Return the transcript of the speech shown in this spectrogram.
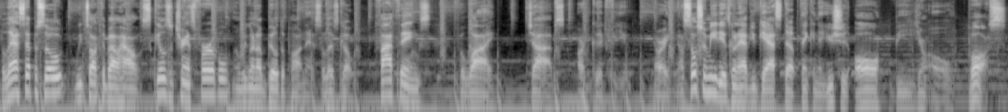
The last episode, we talked about how skills are transferable, and we're going to build upon that. So let's go. Five things for why jobs are good for you. All right. Now, social media is going to have you gassed up thinking that you should all be your own boss.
